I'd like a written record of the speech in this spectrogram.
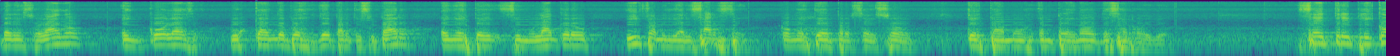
venezolano en colas buscando pues de participar en este simulacro y familiarizarse con este proceso que estamos en pleno desarrollo. Se triplicó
